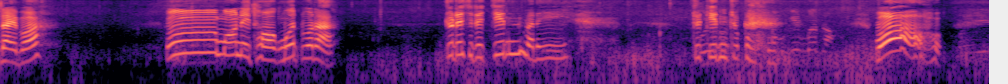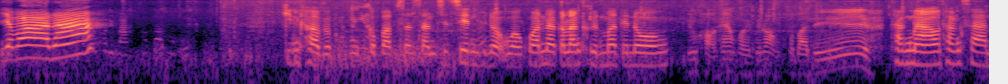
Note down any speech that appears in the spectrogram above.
ได้ปะเออมอในถอกมืดวะล่ะ จุได้สิได้กินมาดิจุกินจุกันกินเบิ้ลหรอกว้าวอย่าว่านะ กินข้าวแบบกรุบกระบับสันๆเส้นๆพี่น้องว่าควันน่ะกำลังขึ้นมาแต่น้องดูขาวแห้งไปพี่น้องสบายดีทั้งหนาวทั้งสั่น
